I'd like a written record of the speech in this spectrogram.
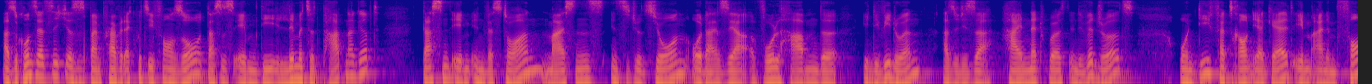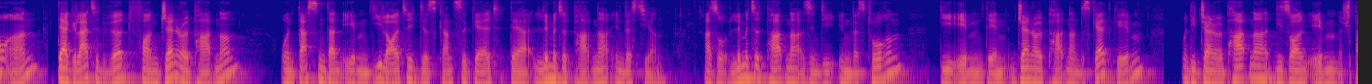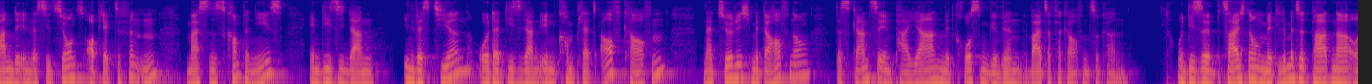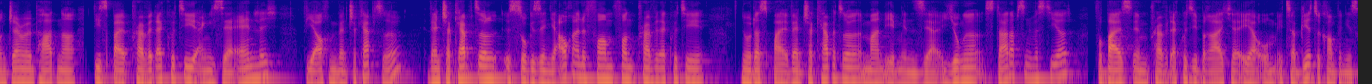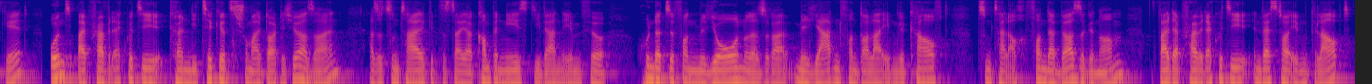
Also grundsätzlich ist es beim Private Equity Fonds so, dass es eben die Limited Partner gibt. Das sind eben Investoren, meistens Institutionen oder sehr wohlhabende Individuen, also diese High Net Worth Individuals. Und die vertrauen ihr Geld eben einem Fonds an, der geleitet wird von General Partnern. Und das sind dann eben die Leute, die das ganze Geld der Limited Partner investieren. Also Limited Partner sind die Investoren, die eben den General Partnern das Geld geben. Und die General Partner, die sollen eben spannende Investitionsobjekte finden, meistens Companies, in die sie dann investieren oder die sie dann eben komplett aufkaufen Natürlich mit der Hoffnung, das Ganze in ein paar Jahren mit großem Gewinn weiterverkaufen zu können. Und diese Bezeichnung mit Limited Partner und General Partner, die ist bei Private Equity eigentlich sehr ähnlich wie auch im Venture Capital. Venture Capital ist so gesehen ja auch eine Form von Private Equity, nur dass bei Venture Capital man eben in sehr junge Startups investiert, wobei es im Private Equity Bereich ja eher um etablierte Companies geht. Und bei Private Equity können die Tickets schon mal deutlich höher sein. Also zum Teil gibt es da ja Companies, die werden eben für Hunderte von Millionen oder sogar Milliarden von Dollar eben gekauft, zum Teil auch von der Börse genommen, weil der Private Equity Investor eben glaubt,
